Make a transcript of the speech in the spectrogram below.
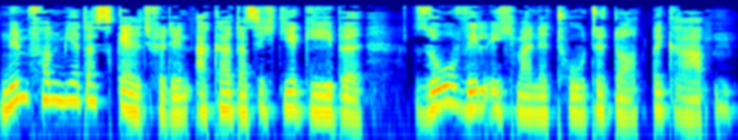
nimm von mir das Geld für den Acker, das ich dir gebe, so will ich meine Tote dort begraben.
